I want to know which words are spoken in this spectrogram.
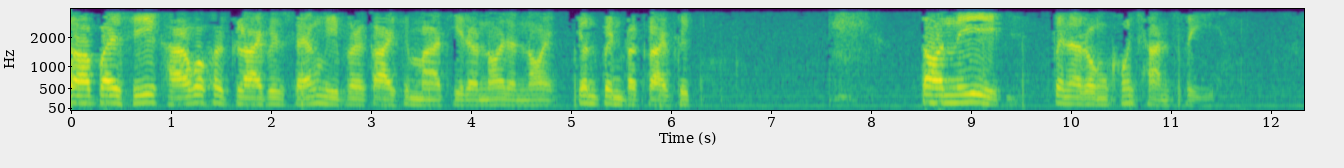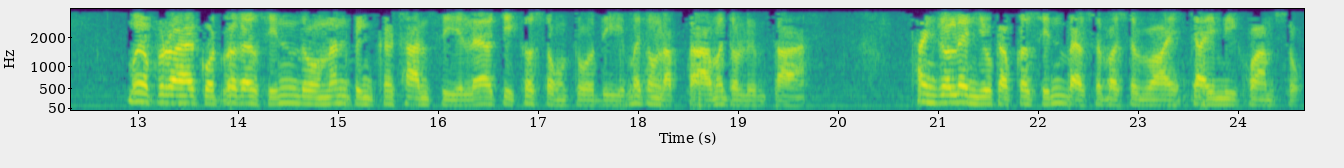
ต่อไปสีขาวก็ค่อยกลายเป็นแสงมีประกายขึ้นมาทีละน้อยละน้อย จนเป็นประกายพลิก ตอนนี้เป็นอารมณ์ของฌานสี่ เมื่อปรากฏว่ากสินดวงนั้นเป็นกระชานสีแล้วจิตก็ทรงตัวดี ไม่ต้องหลับตาไม่ต้องลืมตา ท่านก็เล่นอยู่กับกสินแบบสบายๆใจมีความสุข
